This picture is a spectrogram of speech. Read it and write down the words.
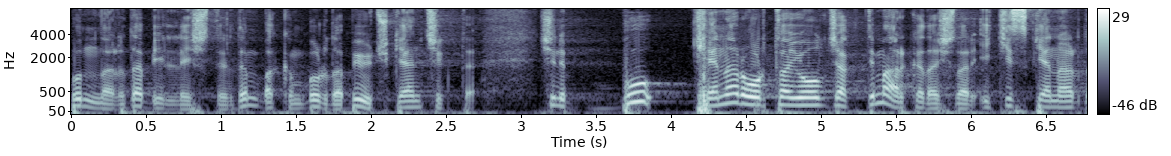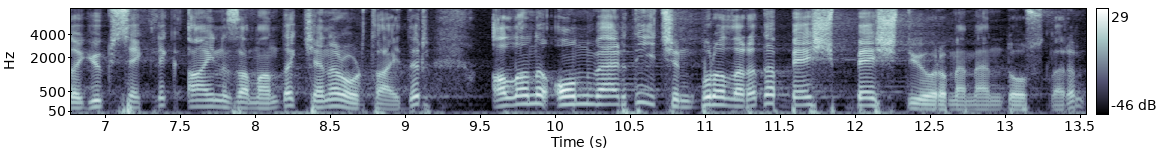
Bunları da birleştirdim. Bakın burada bir üçgen çıktı. Şimdi bu kenar ortay olacak değil mi arkadaşlar? İkiz kenarda yükseklik aynı zamanda kenar ortaydır. Alanı 10 verdiği için buralara da 5 5 diyorum hemen dostlarım.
